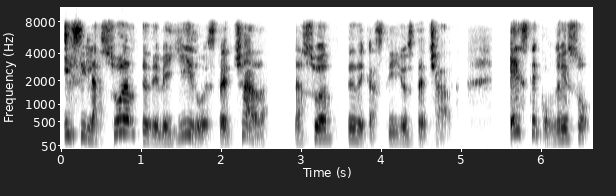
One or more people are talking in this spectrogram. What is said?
Y si la suerte de Bellido está echada, la suerte de Castillo está echada. Este Congreso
